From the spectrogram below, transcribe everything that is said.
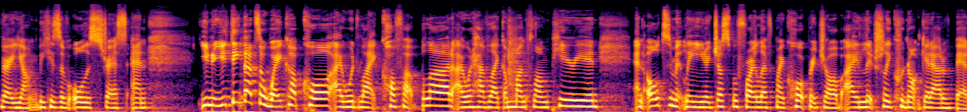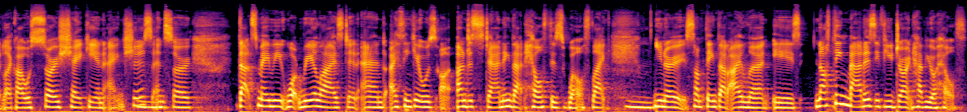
very young because of all the stress. And you know, you think that's a wake up call. I would like cough up blood. I would have like a month long period. And ultimately, you know, just before I left my corporate job, I literally could not get out of bed. Like I was so shaky and anxious. And so that's maybe what realized it. And I think it was uh, understanding that health is wealth. Like, you know, something that I learned is nothing matters if you don't have your health.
